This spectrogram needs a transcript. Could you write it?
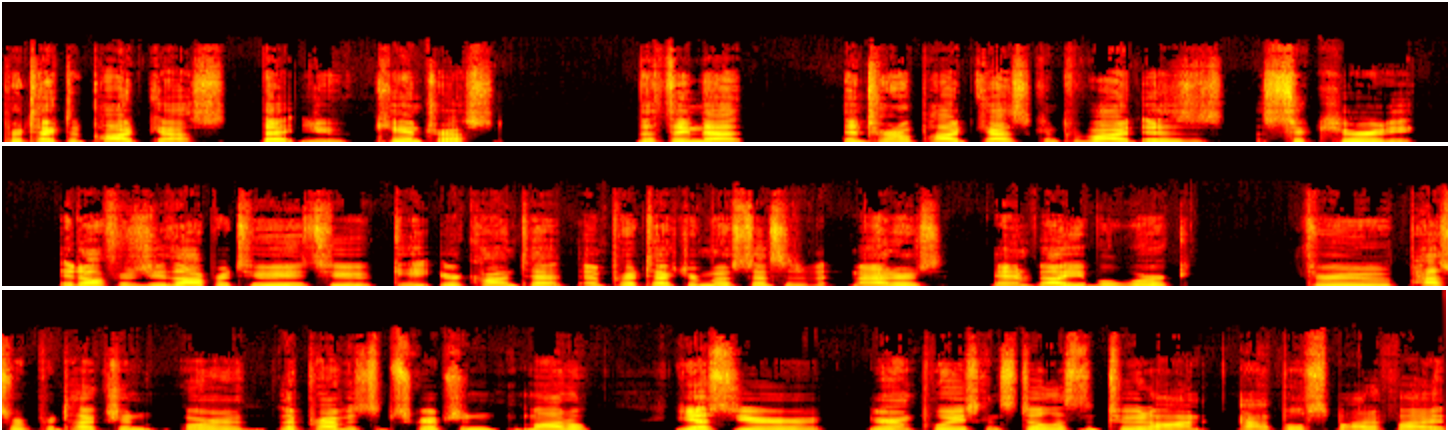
protected podcast that you can trust. The thing that internal podcasts can provide is security. It offers you the opportunity to gate your content and protect your most sensitive matters and valuable work through password protection or the private subscription model. Yes, your your employees can still listen to it on Apple, Spotify,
